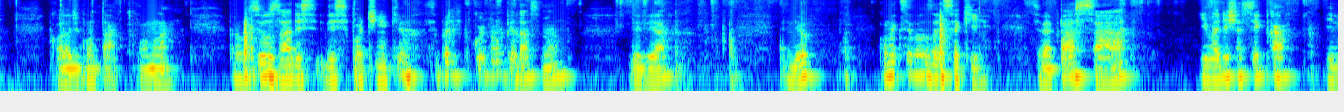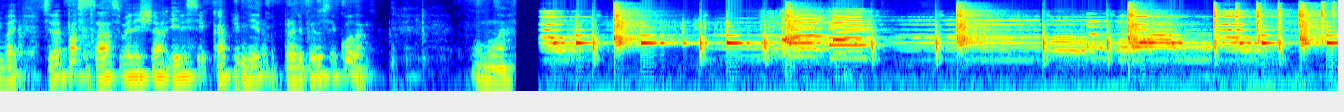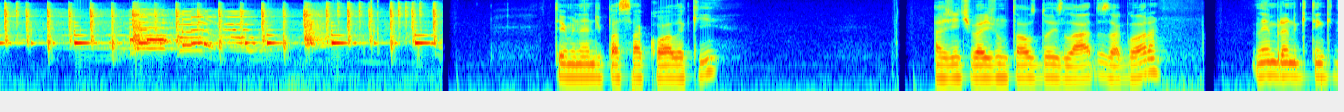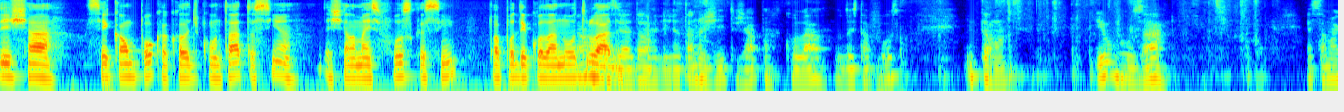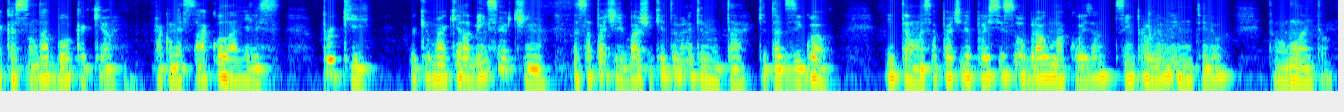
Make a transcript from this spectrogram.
cola de contato. Vamos lá. Para você usar desse, desse potinho aqui, ó, você pode cortar um pedaço mesmo de EVA. Entendeu? Como é que você vai usar isso aqui? Você vai passar e vai deixar secar. Ele vai, você vai passar, você vai deixar ele secar primeiro, para depois você colar. Vamos lá. Terminando de passar a cola aqui. A gente vai juntar os dois lados agora. Lembrando que tem que deixar secar um pouco a cola de contato, assim, ó. Deixar ela mais fosca, assim, para poder colar no outro então, lado. Ó, ele já tá no jeito já para colar, os dois tá fosco. Então, ó, eu vou usar essa marcação da boca aqui, ó, para começar a colar eles. Por quê? Porque eu marquei ela bem certinho. Essa parte de baixo aqui, tá vendo que não tá, que tá desigual? Então, essa parte depois, se sobrar alguma coisa, sem problema nenhum, entendeu? Então, vamos lá, então.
